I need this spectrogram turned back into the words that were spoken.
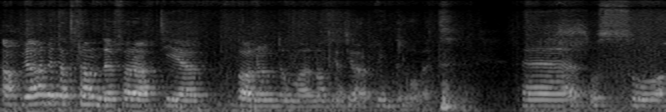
ja, vi har arbetat fram det för att ge barn och ungdomar någonting att göra på vinterlovet. Eh, Och så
